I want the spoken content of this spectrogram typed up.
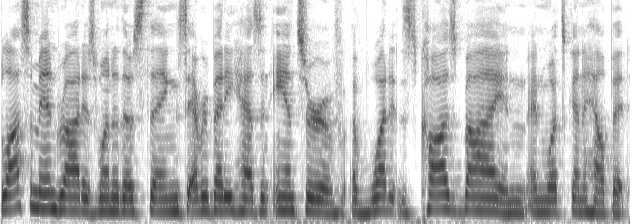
Blossom end rot is one of those things everybody has an answer of, of what it's caused by and, and what's going to help it.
